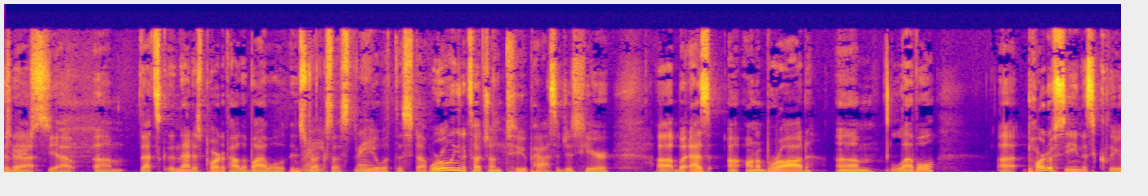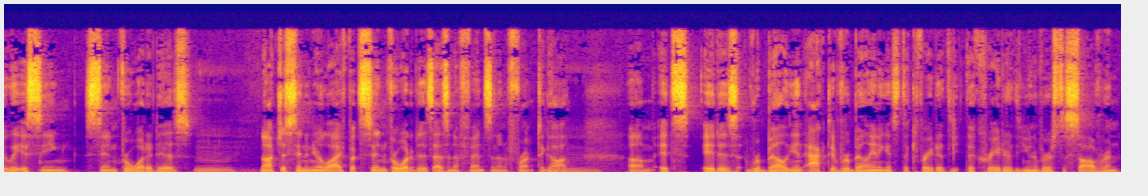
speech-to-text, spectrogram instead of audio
mentors. to that. Yeah, um, that's and that is part of how the Bible instructs Right, us to right. deal with this stuff. We're only going to touch on two passages here, uh, but as uh, on a broad um, level, uh, part of seeing this clearly is seeing sin for what it is. Hmm. not just sin in your life, but sin for what it is as an offense and an affront to God. Hmm. Um, it's it is rebellion, active rebellion against the creator, the, the creator of the universe, the sovereign,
